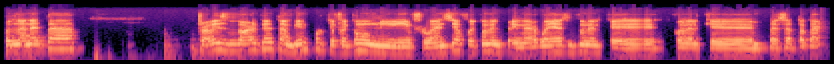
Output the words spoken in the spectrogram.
pues la neta, Travis Barker también, porque fue como mi influencia, fue con el primer güey así con el que, con el que empecé a tocar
